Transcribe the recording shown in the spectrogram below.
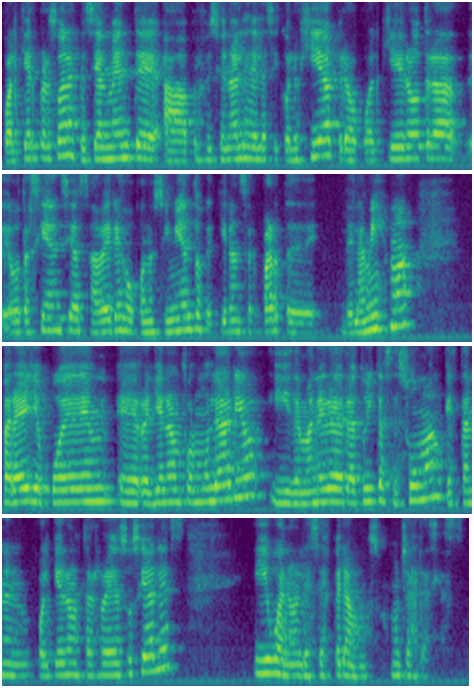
cualquier persona, especialmente a profesionales de la psicología, pero a cualquier otra de otras ciencias, saberes o conocimientos que quieran ser parte de la misma, para ello pueden eh, rellenar un formulario y de manera gratuita se suman, que están en cualquiera de nuestras redes sociales. Y bueno, les esperamos. Muchas gracias.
